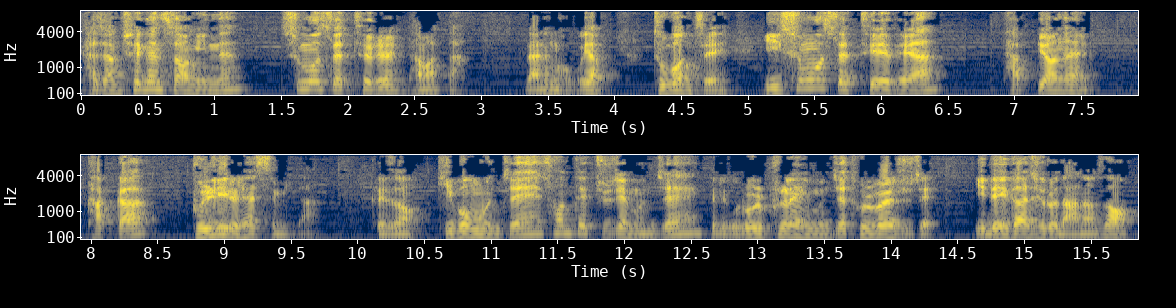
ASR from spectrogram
가장 최근성 있는 20세트를 담았다라는 거고요. 두 번째, 이 20세트에 대한 답변을 각각 분리를 했습니다. 그래서 기본 문제, 선택 주제 문제, 그리고 롤플레이 문제, 돌발 주제 이 네 가지로 나눠서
